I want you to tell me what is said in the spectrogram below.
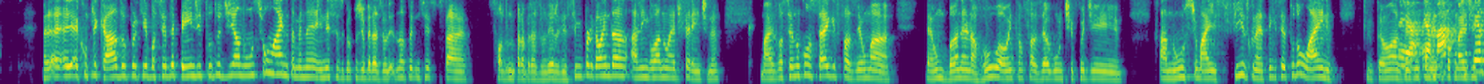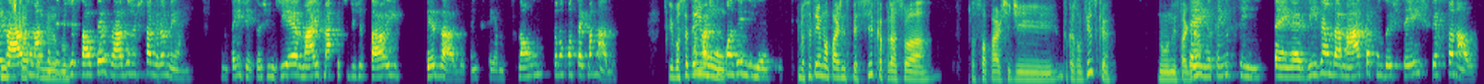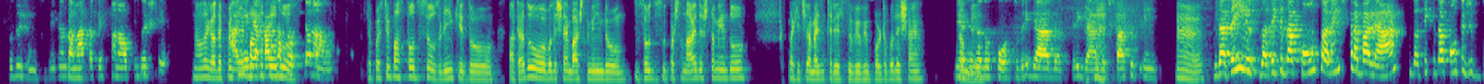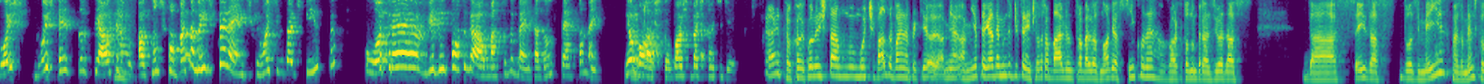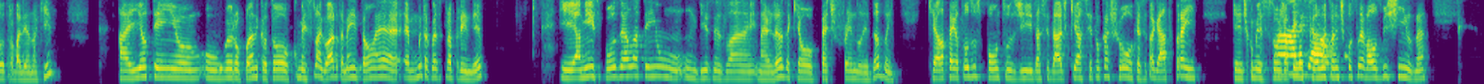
É, é, é, complicado porque você depende tudo de anúncio online também, né? E nesses grupos de brasileiros, não, não sei se está só dando para brasileiros em cima, em Portugal ainda a língua não é diferente, né? Mas você não consegue fazer uma, é, um banner na rua ou então fazer algum tipo de anúncio mais físico, né? Tem que ser tudo online. Então, às é, vezes, no começo é, é um pouco mais pesado, difícil de captar mesmo. digital pesado no Instagram mesmo. Não tem jeito. Hoje em dia é mais marketing digital e pesado. Tem que ser. Senão, você não consegue mais nada. E você tem um... pandemia. Você tem uma página específica para a sua, para sua parte de educação física? No, no, Instagram? Tenho, tenho sim. Tenho. É Vivian da Mata com dois T's, personal. Tudo junto. Vivian da Mata, personal com dois T. Não, legal. Depois Aí você me passa todo... Depois você passa todos os seus links do. Até do. Eu vou deixar embaixo também do, do seu do personal e deixo também do. Para quem tiver mais interesse do Vivo em Porto, eu vou deixar. Minha também. vida no Porto. Obrigada, obrigada. Te faço sim. É. Ainda tem isso, ainda tem que dar conta, além de trabalhar, ainda tem que dar conta de dois, duas redes sociais que são assuntos completamente diferentes. Um é atividade física, o outro é vida em Portugal, mas tudo bem, está dando certo também. E eu é. gosto, eu gosto bastante disso. É, então, quando, a gente está motivado, vai, né? Porque a minha, a minha pegada é muito diferente. Eu trabalho, eu trabalho das 9 às 5, né? Agora que eu estou no Brasil é das, das 6 às 12 e meia, mais ou menos, que eu estou trabalhando aqui. Aí eu tenho o, Europano, que eu estou começando agora também, então é, é muita coisa para aprender. E a minha esposa, ela tem um, um business lá na Irlanda, que é o Pet Friendly Dublin, que ela pega todos os pontos de, da cidade que aceitam cachorro, que aceitam gato para ir. que a gente começou ah, já pensando legal. quando a gente fosse levar os bichinhos, né?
